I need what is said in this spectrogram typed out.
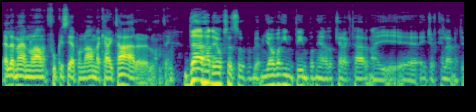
Eller med någon annan, fokusera på några andra karaktärer eller någonting. Där hade jag också ett stort problem. Jag var inte imponerad av karaktärerna i eh, Age of Calamity.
